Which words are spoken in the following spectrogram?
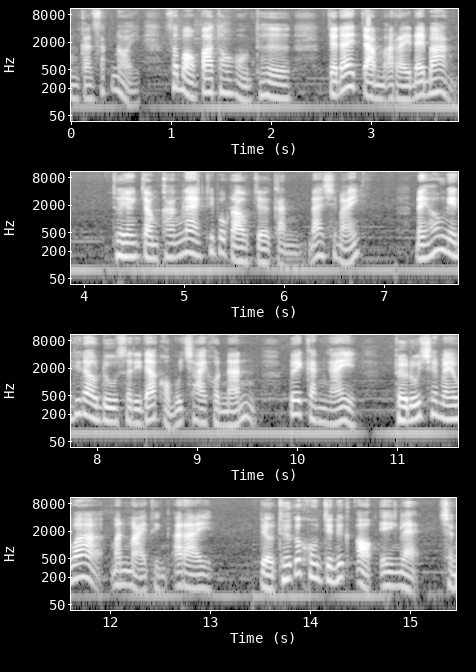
ำกันสักหน่อย สมองปลาทองของเธอจะได้จำอะไรได้บ้าง เธอยังจำครั้งแรกที่พวกเราเจอกันได้ใช่ไหม ในห้องเรียนที่เราดูสรีระของผู้ชายคนนั้น ด้วยกันไง เธอรู้ใช่ไหมว่ามันหมายถึงอะไร เดี๋ยวเธอก็คงจะนึกออกเองแหละ ฉัน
